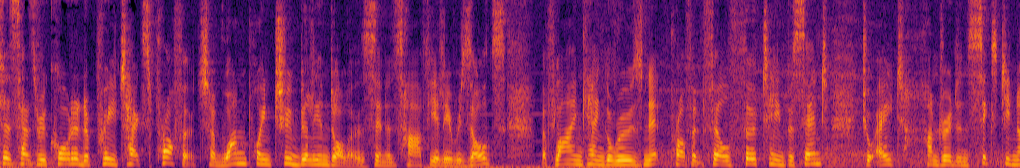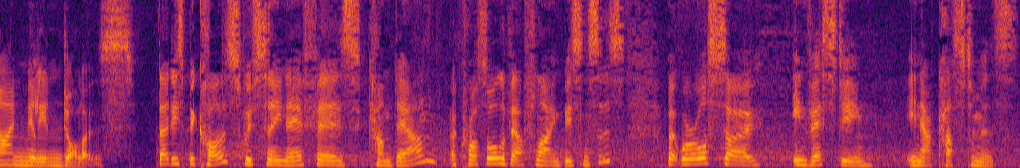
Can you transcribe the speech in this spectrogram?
Qantas has recorded a pre tax profit of $1.2 billion in its half yearly results. The Flying Kangaroo's net profit fell 13% to $869 million. That is because we've seen airfares come down across all of our flying businesses, but we're also investing in our customers.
